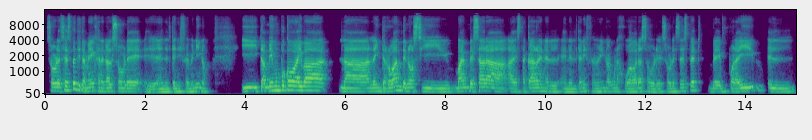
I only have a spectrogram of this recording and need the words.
sobre césped y también en general sobre eh, en el tenis femenino. Y también un poco ahí va la, interrogante, ¿no? Si va a empezar a, a destacar en el, en el, tenis femenino alguna jugadora sobre, sobre césped. Ve por ahí el,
